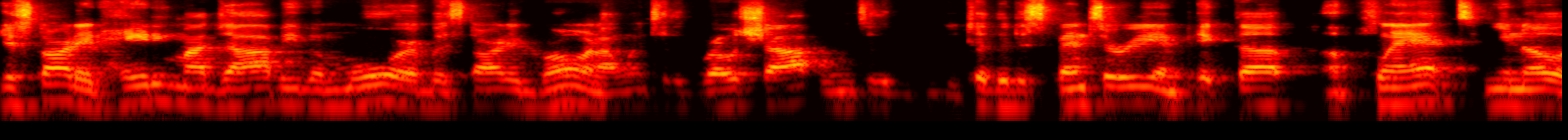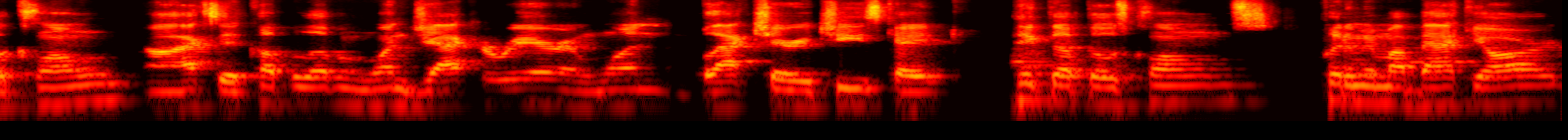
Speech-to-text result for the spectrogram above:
just started hating my job even more, but started growing. I went to the grow shop, I went to the to the dispensary and picked up a plant, you know, a clone, uh, actually a couple of them, one Jack Herer and one black cherry cheesecake. Picked up those clones, put them in my backyard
